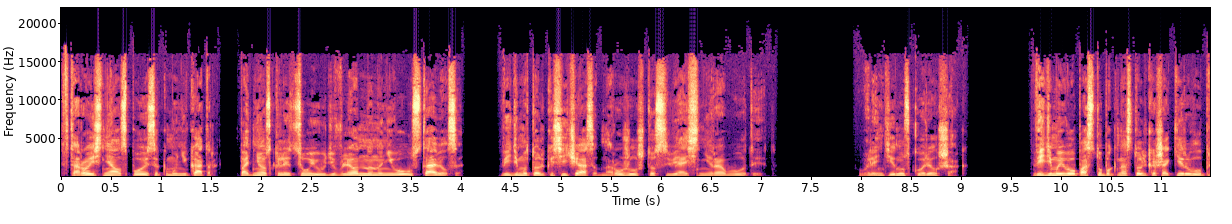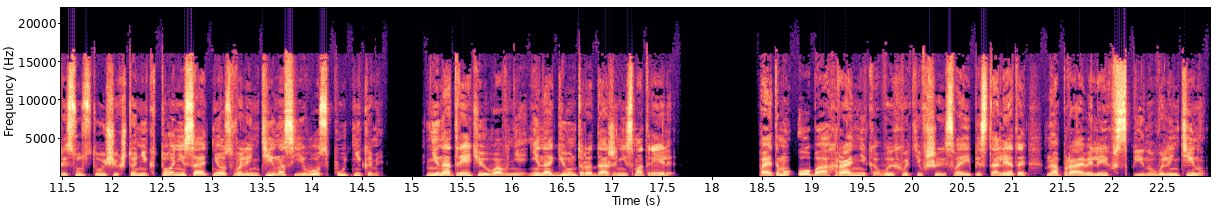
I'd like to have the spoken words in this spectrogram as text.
Второй снял с пояса коммуникатор, поднес к лицу и удивленно на него уставился. Видимо, только сейчас обнаружил, что связь не работает. Валентин ускорил шаг. Видимо, его поступок настолько шокировал присутствующих, что никто не соотнес Валентина с его спутниками. Ни на третью вовне, ни на Гюнтера даже не смотрели. Поэтому оба охранника, выхватившие свои пистолеты, направили их в спину Валентину.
